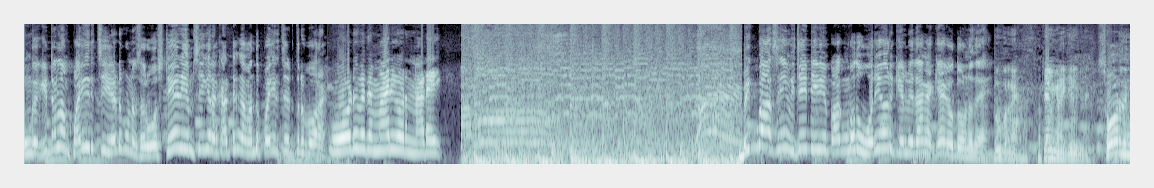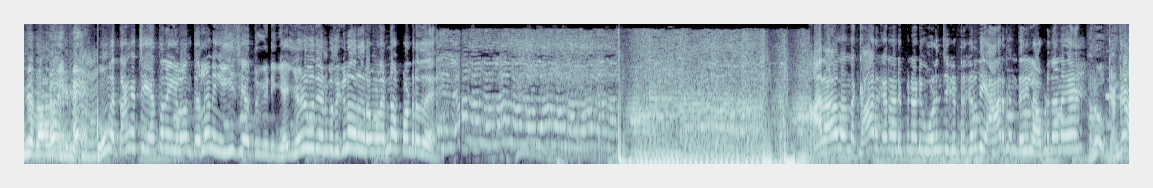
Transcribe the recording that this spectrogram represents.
உங்ககிட்ட எல்லாம் பயிற்சி எடுக்கணும் சார். ஒரு ஸ்டேடியம் சீக்கிரம் கட்டுங்க வந்து பயிற்சி எடுத்துட்டு போறேன். ஓடுவது மாதிரி ஒரு நடை. பிக் பாஸையும் விஜய் டிவியும் பார்க்கும்போது ஒரே ஒரு கேள்வி தாங்க கேட்க தோணுது. சோறுங்க வேற உங்க தங்கச்சி எத்தனை கிலோன்னு தெரியல நீங்க ஈஸியா தூக்கிட்டீங்க. எழுபது எண்பது கிலோ இருக்கிறவங்கள என்ன பண்றது? அதாவது அந்த கார் கண்ணாடி பின்னாடி ஒளிஞ்சுக்கிட்டு இருக்கிறது யாருக்கும் தெரியல. அப்படிதானங்க? ஹலோ கங்கா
